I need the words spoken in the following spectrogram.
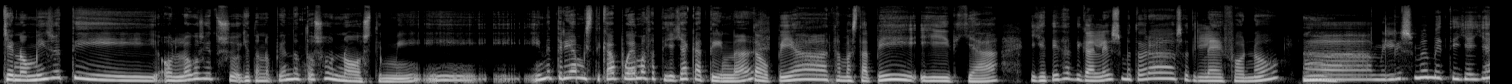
Και νομίζω ότι ο λόγος για, για τον οποίο ήταν τόσο νόστιμη είναι τρία μυστικά που έμαθα από τη γιαγιά Κατίνα. Τα οποία θα μας τα πει η ίδια, γιατί θα την καλέσουμε τώρα στο τηλέφωνο. Mm. Θα μιλήσουμε με τη γιαγιά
